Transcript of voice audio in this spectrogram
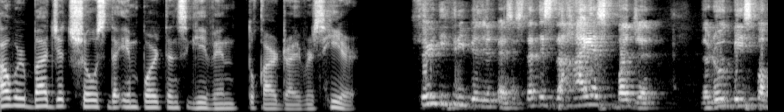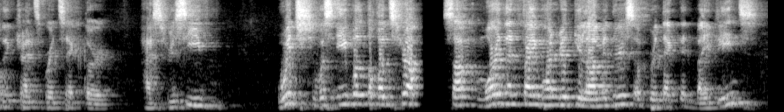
our budget shows the importance given to car drivers here. 33 billion pesos. That is the highest budget the road-based public transport sector has received, which was able to construct some more than 500 kilometers of protected bike lanes,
